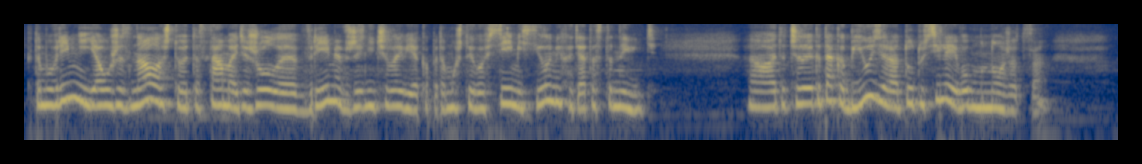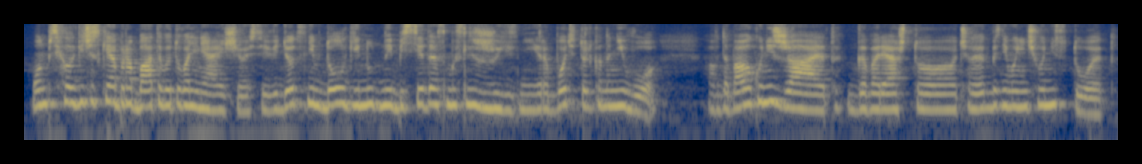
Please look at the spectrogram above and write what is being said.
К тому времени я уже знала, что это самое тяжелое время в жизни человека, потому что его всеми силами хотят остановить. А, этот человек и так абьюзер, а тут усилия его множатся – он психологически обрабатывает увольняющегося, ведет с ним долгие нудные беседы о смысле жизни и работе только на него, а вдобавок унижает, говоря, что человек без него ничего не стоит.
